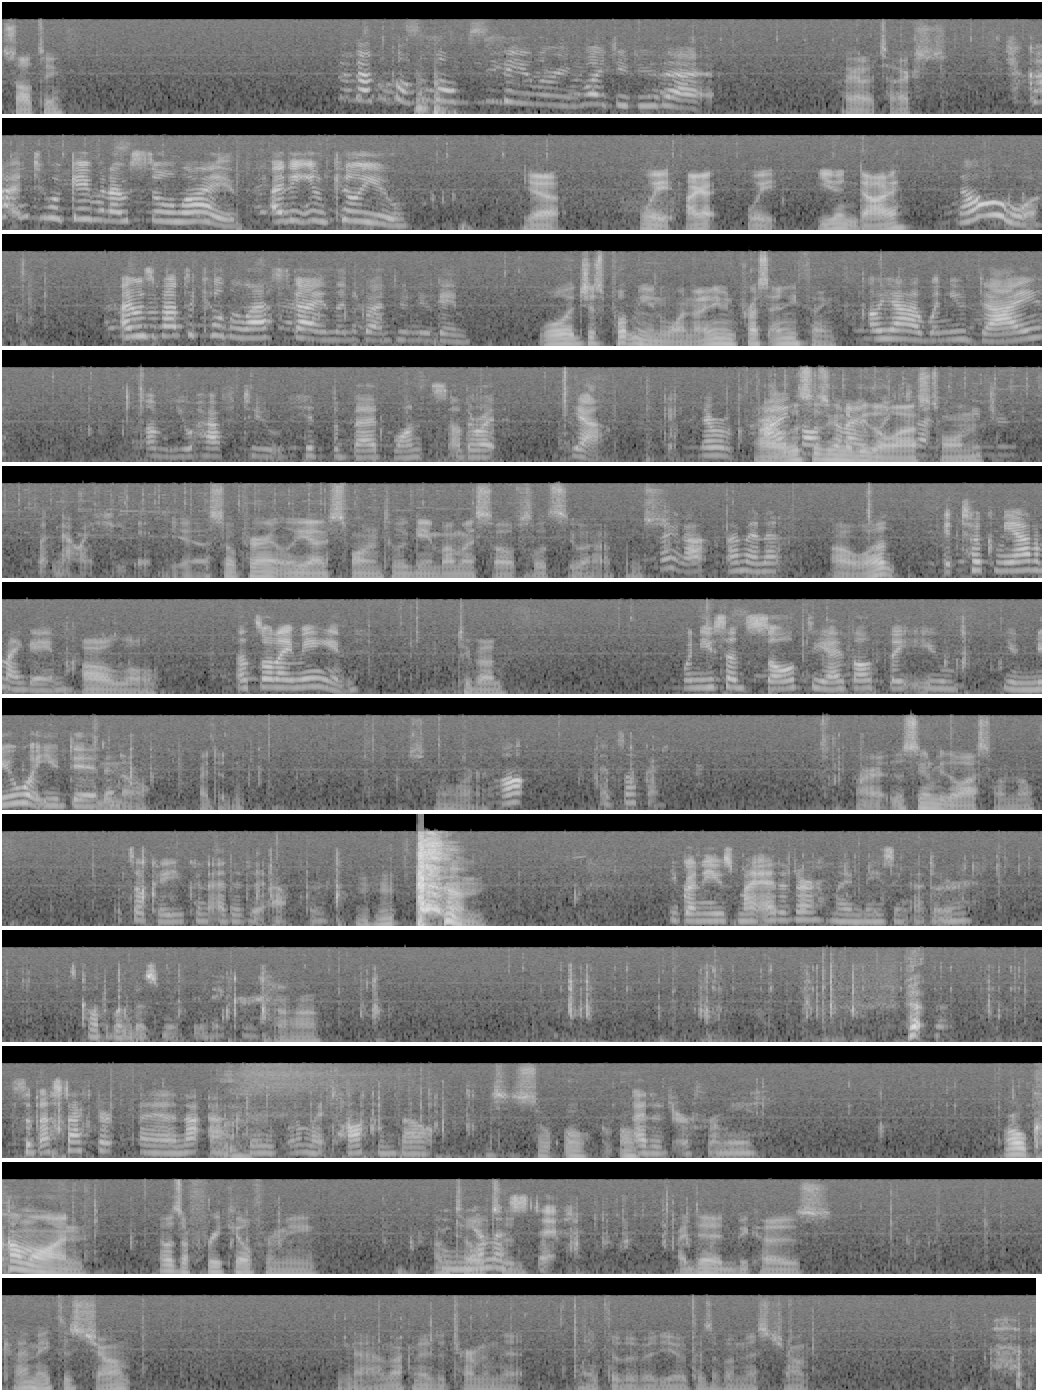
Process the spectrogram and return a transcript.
Salty. That's called salt sailoring. Why'd you do that? I got a text. You got into a game and I was still alive. I didn't even kill you. Yeah. Wait, I got. Wait, you didn't die? No. I was about to kill the last guy and then you got into a new game. Well, it just put me in one. I didn't even press anything. Oh yeah, when you die, um, you have to hit the bed once, otherwise, yeah. Okay, never. Alright, well, this is gonna be I the last one. feature, but now I hate it. Yeah, so apparently I spawned into a game by myself, so let's see what happens. No, you're not. I'm in it. Oh, what? It took me out of my game. Oh, lol. That's what I mean. Too bad. When you said salty, I thought that you you knew what you did. No, I didn't. Somewhere. It's okay. Alright, this is gonna be the last one, though. It's okay. You can edit it after. Mm-hmm. You're gonna use my editor, my amazing editor. It's called Windows Movie Maker. uh-huh. It's the best actor, uh, not actor. What am I talking about? This is so... Oh, oh. Editor for me. Oh, come on! That was a free kill for me. I'm and you tilted. missed it. I did, because... Can I make this jump? Nah, I'm not gonna determine the length of a video because of a missed jump.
